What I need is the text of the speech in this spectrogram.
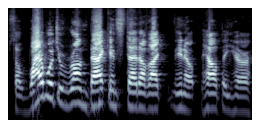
So why would you run back instead of like, you know, helping her?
